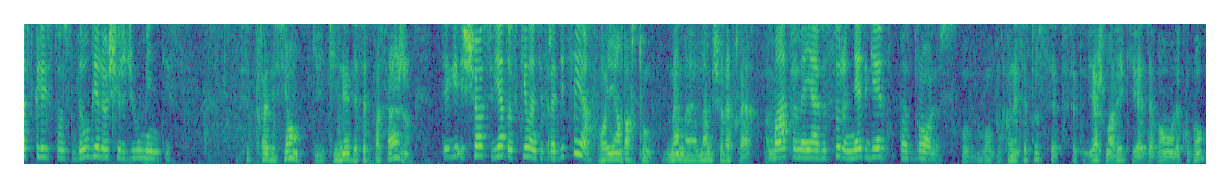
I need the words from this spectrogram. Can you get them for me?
atskleistos daugelio širdžių mintys. Cette tradition qui, qui naît de ce passage, Taigi iš šios vietos kylanti tradicija, un partout, même, même chez les frères. matome ją visur, netgi pas brolius. Vous, vous- vous connaissez tous cette, cette Vierge Marie qui est devant le couvent.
